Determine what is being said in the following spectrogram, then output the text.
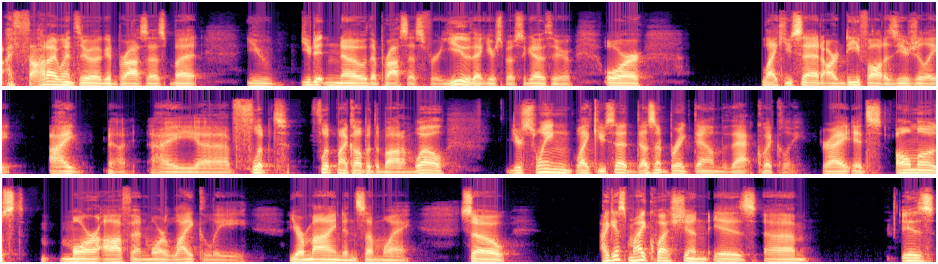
I thought I went through a good process, but you you didn't know the process for you that you're supposed to go through, or like you said, our default is usually I uh, I uh, flipped flipped my club at the bottom. Well, your swing, like you said, doesn't break down that quickly right? It's almost more often, more likely your mind in some way. So I guess my question is um, is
